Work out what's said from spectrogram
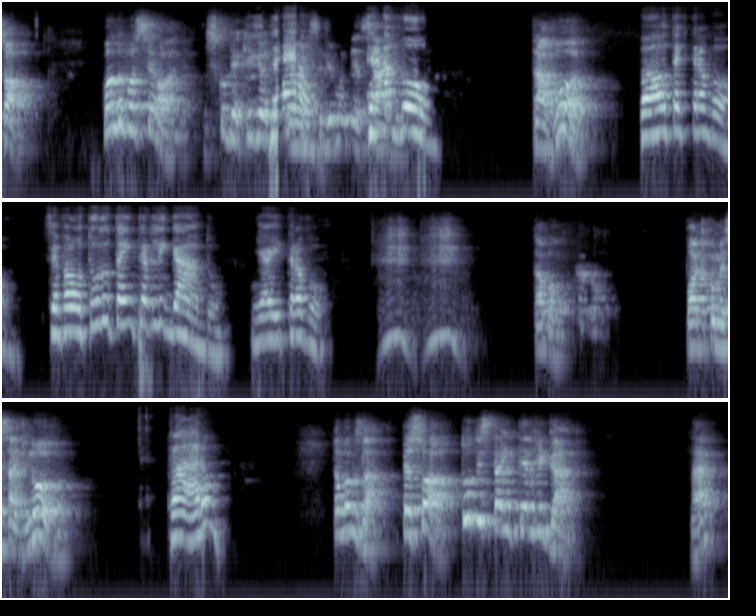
Pessoal, quando você olha, desculpe aqui que eu, eu recebi uma mensagem. Travou. Travou? Volta que travou. Você falou tudo está interligado. E aí travou. Tá bom. Pode começar de novo? Claro. Então vamos lá. Pessoal, tudo está interligado. Né?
